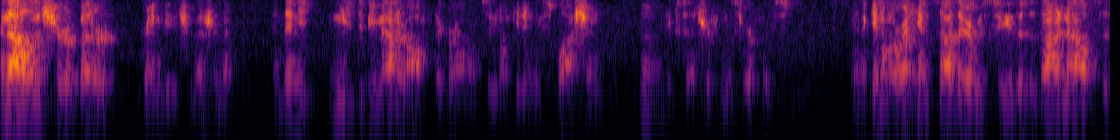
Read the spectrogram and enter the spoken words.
And that will ensure a better rain gauge measurement. And then it needs to be mounted off the ground so you don't get any splashing, mm. etc. from the surface. And again, on the right-hand side there, we see the design analysis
